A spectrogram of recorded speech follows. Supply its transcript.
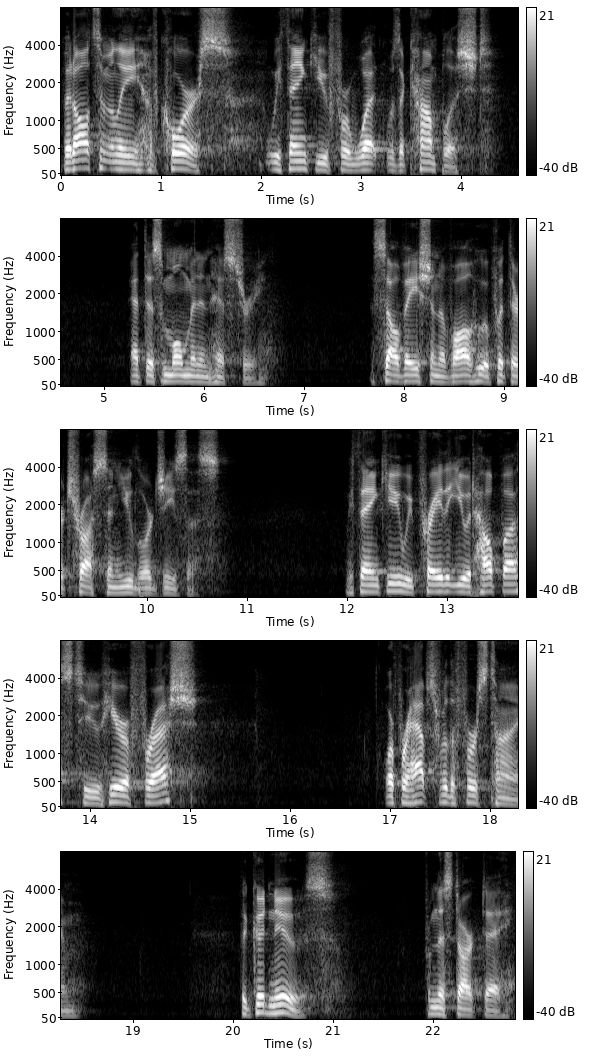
But ultimately, of course, we thank you for what was accomplished at this moment in history the salvation of all who have put their trust in you, Lord Jesus. We thank you. We pray that you would help us to hear afresh or perhaps for the first time, the good news from this dark day.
